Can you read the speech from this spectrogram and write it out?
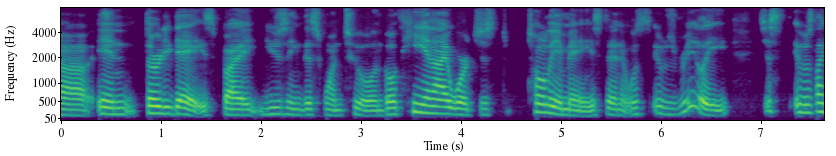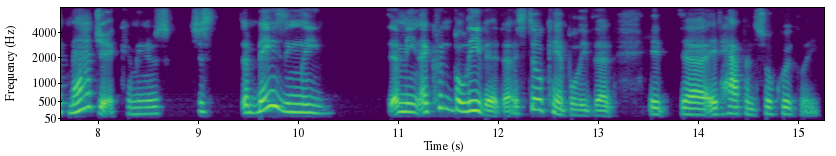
uh, in 30 days by using this one tool. And both he and I were just totally amazed. And it was it was really just it was like magic. I mean, it was just amazingly. I mean, I couldn't believe it. I still can't believe that it uh, it happened so quickly.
